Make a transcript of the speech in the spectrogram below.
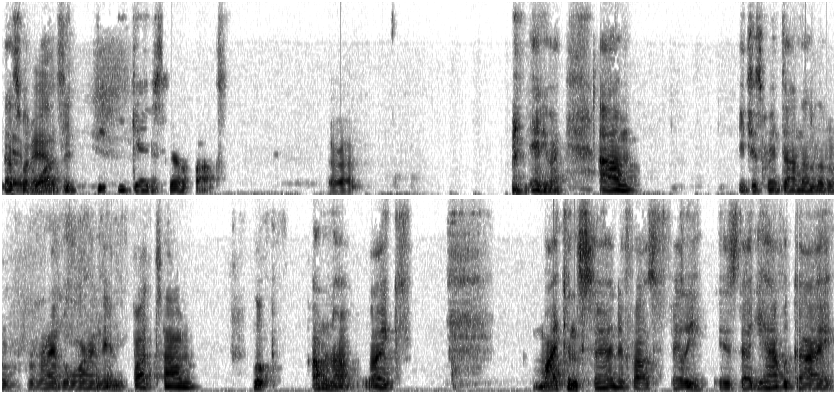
That's Yeah, what man, it was. He, he, gave zero fucks. all right. anyway, um, he just went down a little rabbit warren then. But um, look, I don't know. Like, my concern if I was Philly is that you have a guy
